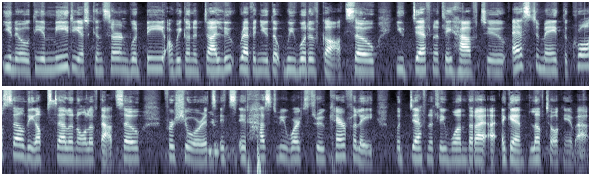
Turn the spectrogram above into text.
you know, the immediate concern would be are we going to dilute revenue that we would have got? So, you definitely have to estimate the cross sell, the upsell, and all of that. So, for sure, it's, it's, it has to be worked through carefully, but definitely one that I, again, love talking about.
